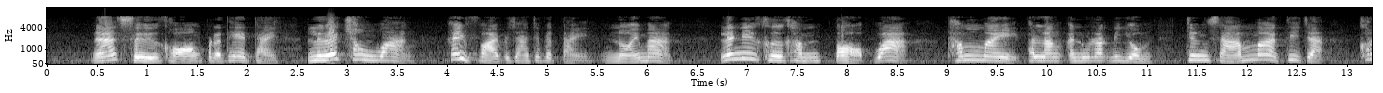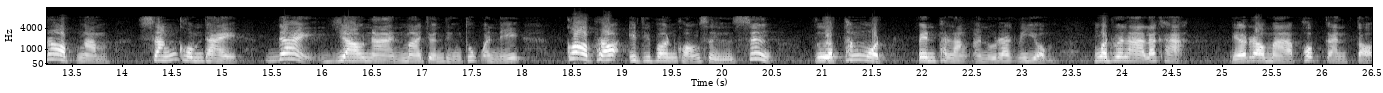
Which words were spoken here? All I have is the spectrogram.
ำนะสื่อของประเทศไทย เหลือช่องว่างให้ฝ่ายประชาธิปไตยน้อยมาก และนี่คือคำตอบว่าทำไมพลังอนุรักษ์นิยมจึงสามารถที่จะ ครอบงำสังคมไทยได้ยาวนานมาจนถึงทุกวันนี้ ก็เพราะอิทธิพลของสื่อซึ่งเกือบทั้งหมดเป็นพลังอนุรักษ์นิยม หมดเวลาแล้วค่ะ เดี๋ยวเรามาพบกันต่อ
